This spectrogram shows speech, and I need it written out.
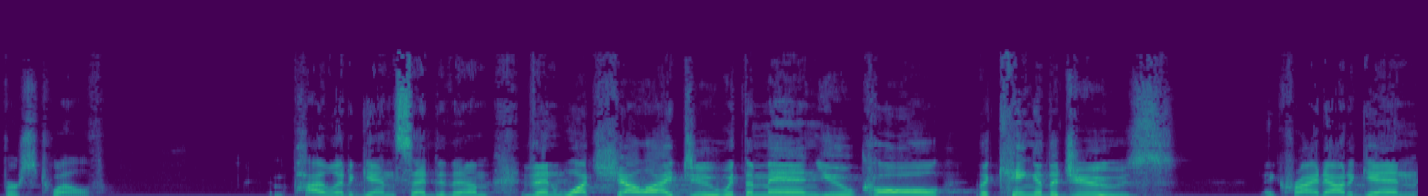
Verse 12. And Pilate again said to them, Then what shall I do with the man you call the King of the Jews? They cried out again,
